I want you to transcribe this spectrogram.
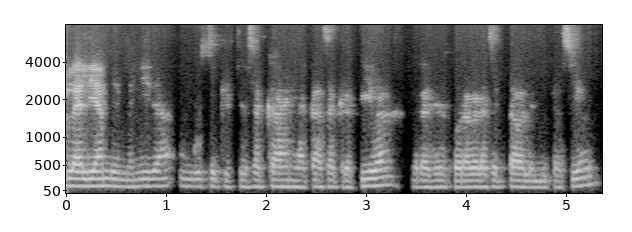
Hola Elian, bienvenida. Un gusto que estés acá en la Casa Creativa. Gracias por haber aceptado la invitación.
